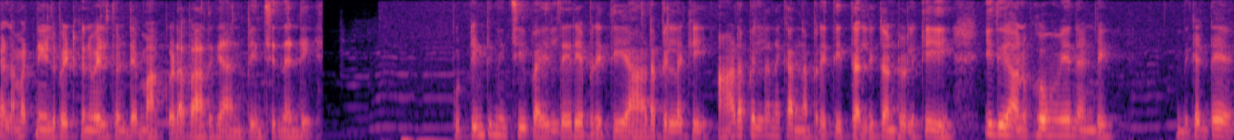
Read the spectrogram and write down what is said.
కళ్ళమట్టి నీళ్ళు పెట్టుకుని వెళ్తుంటే మాకు కూడా బాధగా అనిపించిందండి. పుట్టింటి నుంచి బయలుదేరే ప్రతి ఆడపిల్లకి ఆడపిల్లని కన్న ప్రతి తల్లిదండ్రులకి ఇది అనుభవమేనండి. ఎందుకంటే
